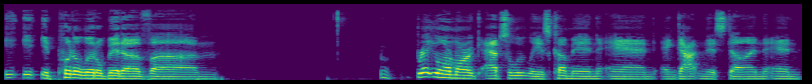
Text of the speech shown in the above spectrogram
it, it put a little bit of um, Brett Yormark absolutely has come in and and gotten this done, and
